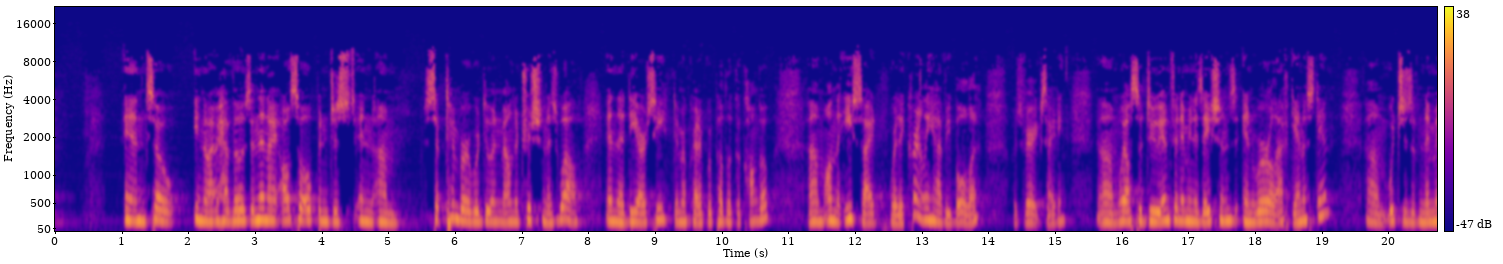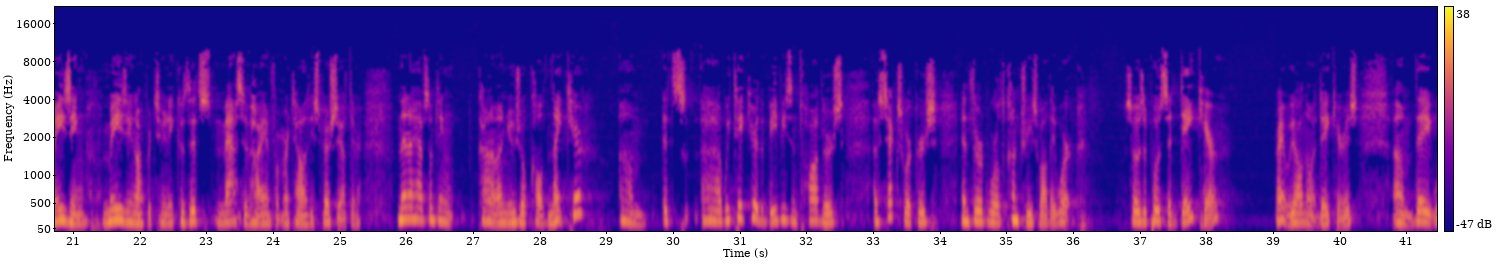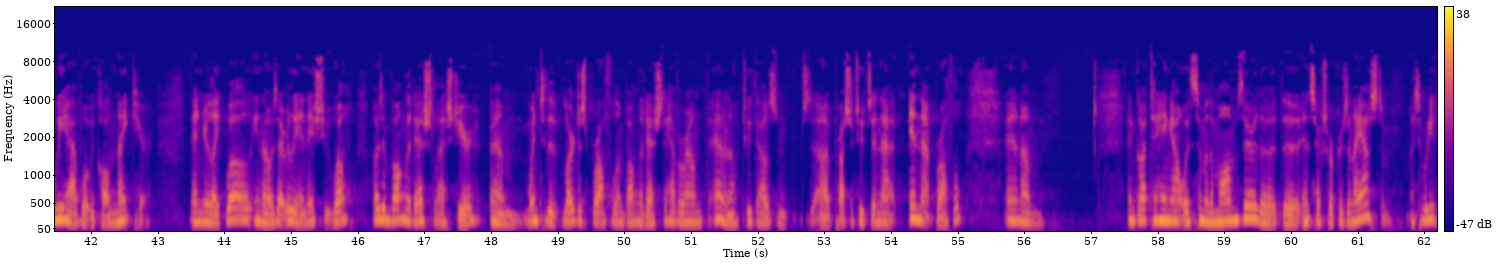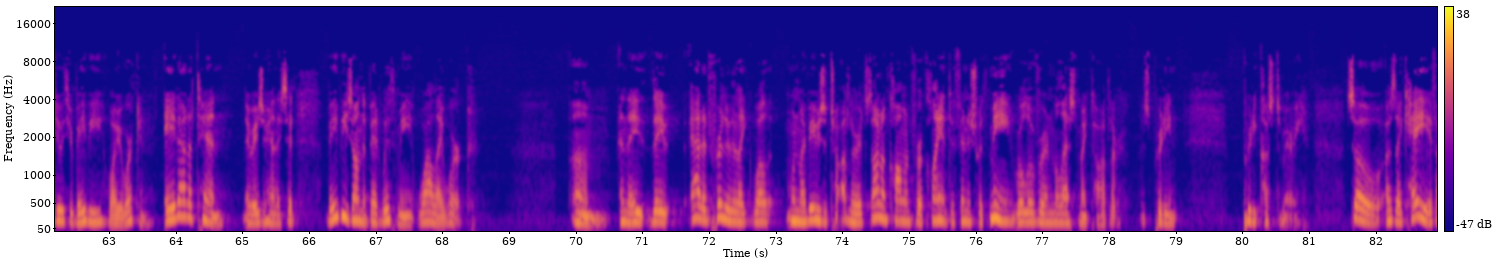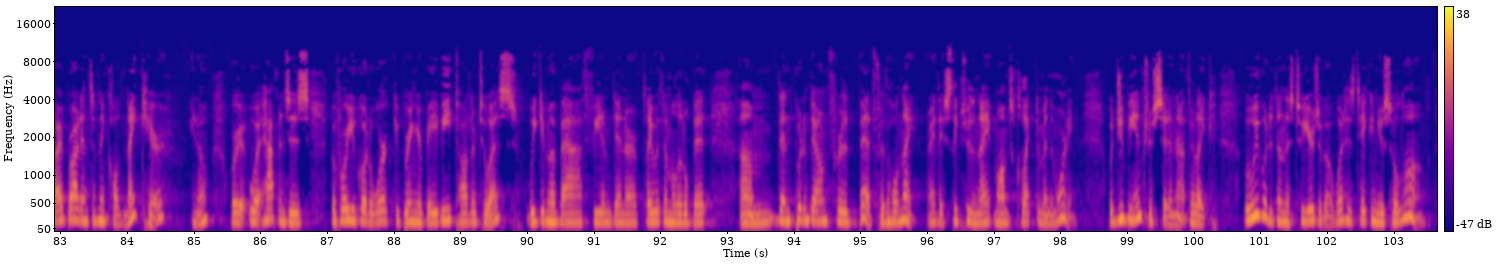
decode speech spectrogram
and so you know I have those, and then I also opened just in um, September. We're doing malnutrition as well in the DRC, Democratic Republic of Congo, um, on the east side where they currently have Ebola, which is very exciting. Um, we also do infant immunizations in rural Afghanistan um, which is an amazing, amazing opportunity because it's massive high infant mortality, especially out there. And then I have something kind of unusual called night care. Um, it's uh, we take care of the babies and toddlers of sex workers in third world countries while they work. So as opposed to daycare, right? We all know what daycare is. Um, they we have what we call night care. And you're like, well, you know, is that really an issue? Well, I was in Bangladesh last year. Um, went to the largest brothel in Bangladesh. They have around I don't know 2,000 uh, prostitutes in that in that brothel, and um, and got to hang out with some of the moms there, the the sex workers. And I asked them, I said, "What do you do with your baby while you're working?" Eight out of ten, they raised their hand. They said, "Baby's on the bed with me while I work." Um, and they they added further, they're like, well, when my baby's a toddler, it's not uncommon for a client to finish with me, roll over and molest my toddler. That's pretty, pretty customary. So I was like, hey, if I brought in something called night care, you know, where what happens is before you go to work, you bring your baby toddler to us. We give him a bath, feed him dinner, play with him a little bit, um, then put him down for bed for the whole night. Right? They sleep through the night. Moms collect them in the morning. Would you be interested in that? They're like, well, we would have done this two years ago. What has taken you so long?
